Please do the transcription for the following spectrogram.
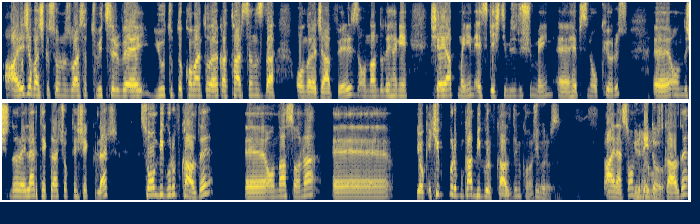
Ayrıca başka sorunuz varsa Twitter ve YouTube'da koment olarak atarsanız da onlara cevap veririz. Ondan dolayı hani şey yapmayın, es geçtiğimizi düşünmeyin. Ee, hepsini okuyoruz. Ee, onun dışında beyler tekrar çok teşekkürler. Son bir grup kaldı. Ee, ondan sonra ee, yok iki grup mu kaldı? Bir grup kaldı değil mi Bir konuşmamız? grup. Aynen son bir Güneydoğu. grubumuz kaldı.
